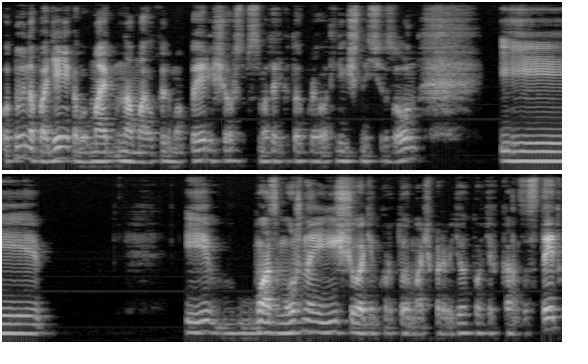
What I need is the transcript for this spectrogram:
Вот, ну и нападение, как бы на Малкольма Перри, еще раз посмотреть, который провел отличный сезон. И и, возможно, еще один крутой матч проведет против Канзас Стейт.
